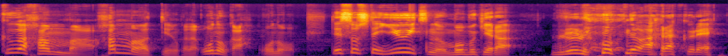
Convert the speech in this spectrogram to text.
クはハンマー。ハンマーっていうのかな？斧か？斧。で、そして唯一のモブキャラ。ルローの荒くれ。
